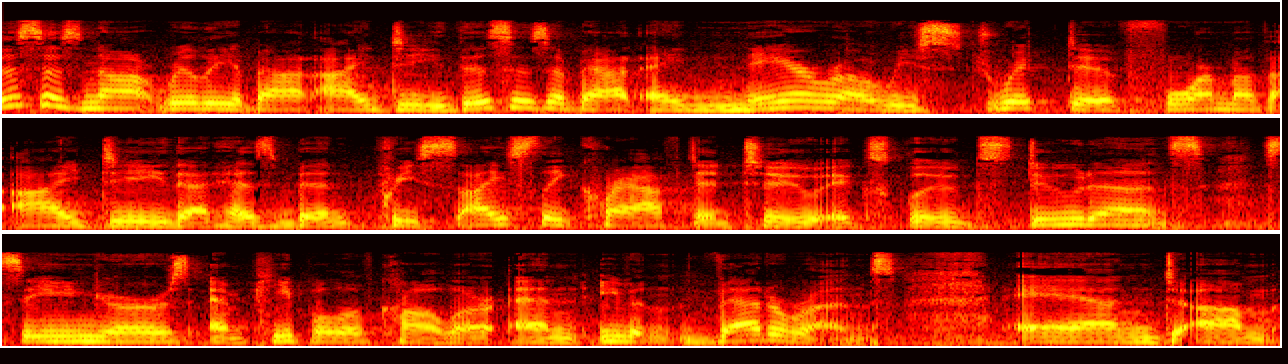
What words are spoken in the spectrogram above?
this is not really about ID. This is about a narrow, restrictive form of ID that has been precisely crafted to exclude students, seniors, and people of color, and even veterans. And um,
